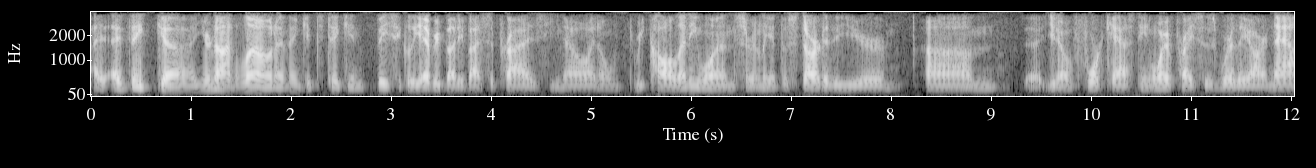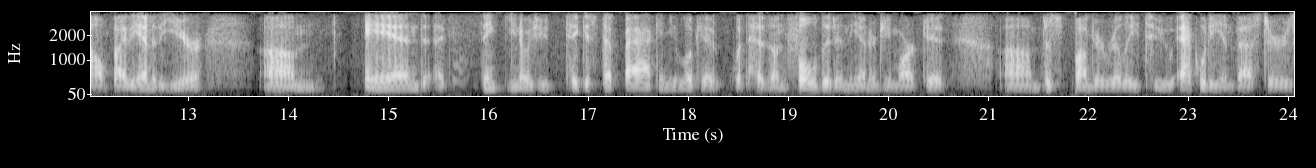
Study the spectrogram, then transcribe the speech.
I, I think uh, you're not alone. I think it's taken basically everybody by surprise. You know, I don't recall anyone, certainly at the start of the year, um, uh, you know, forecasting oil prices where they are now by the end of the year. Um, and I think, you know, as you take a step back and you look at what has unfolded in the energy market, um, just wonder really to equity investors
